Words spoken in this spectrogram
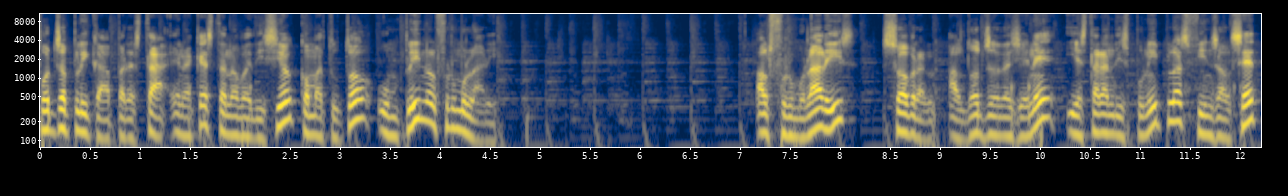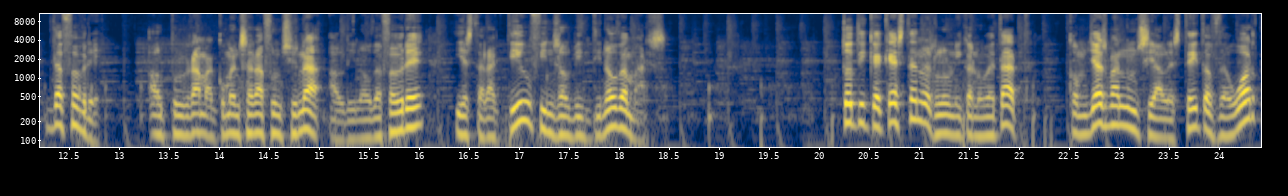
pots aplicar per estar en aquesta nova edició com a tutor omplint el formulari. Els formularis s'obren el 12 de gener i estaran disponibles fins al 7 de febrer. El programa començarà a funcionar el 19 de febrer i estarà actiu fins al 29 de març. Tot i que aquesta no és l'única novetat. Com ja es va anunciar a l'State of the World,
